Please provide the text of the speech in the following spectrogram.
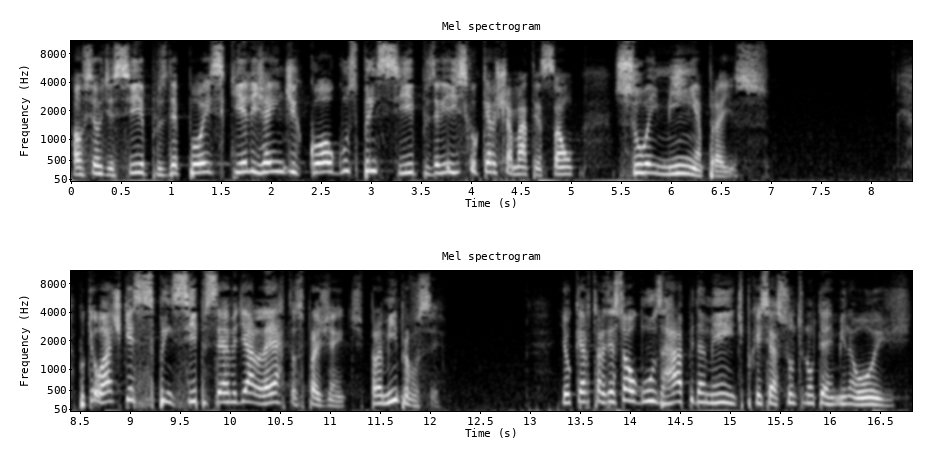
aos seus discípulos, depois que ele já indicou alguns princípios. É isso que eu quero chamar a atenção sua e minha para isso. Porque eu acho que esses princípios servem de alertas para a gente, para mim e para você. Eu quero trazer só alguns rapidamente, porque esse assunto não termina hoje.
